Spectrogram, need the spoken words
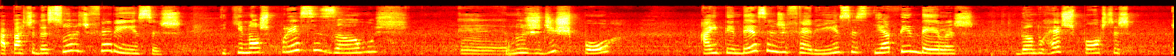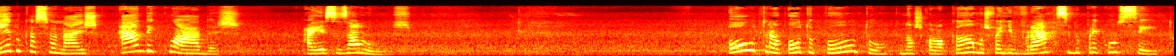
a partir das suas diferenças e que nós precisamos é, nos dispor a entender essas diferenças e atendê-las, dando respostas educacionais adequadas a esses alunos. Outra, outro ponto que nós colocamos foi livrar-se do preconceito.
